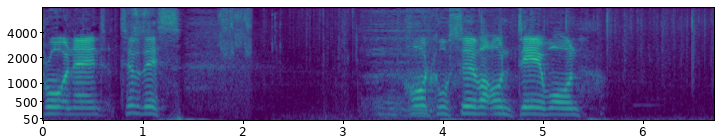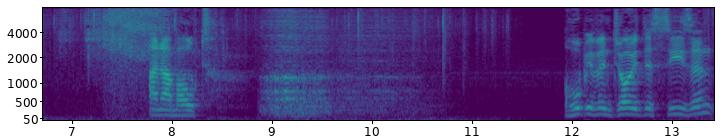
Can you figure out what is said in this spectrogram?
brought an end to this hardcore server on day one. And I'm out. I hope you've enjoyed this season.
